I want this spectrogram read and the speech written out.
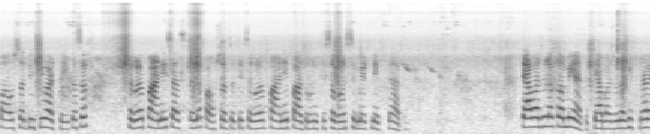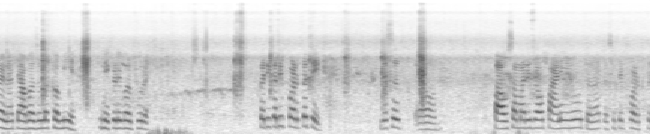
पावसात भीती वाटते. कसं? सगळं पाणी साचतं ना पावसाचं ते सगळं पाणी पाजरून ते सगळं सिमेंट निघतं आता. त्या बाजूला कमी आहे त्या बाजूला घेतणार आहे ना त्या बाजूला कमी आहे. इकडे भरपूर आहे. कधी कधी पडतं ते. जसं पावसामध्ये जेव्हा पाणी हे होतं ना तसं ते पडतं.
